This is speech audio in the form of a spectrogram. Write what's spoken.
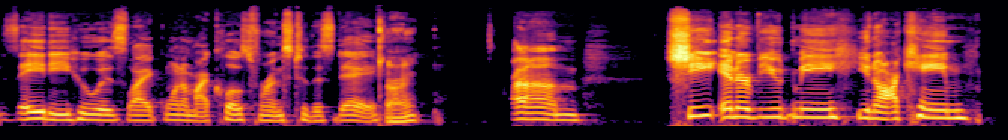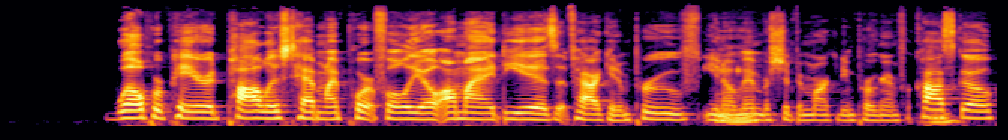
Zadie, who is like one of my close friends to this day, all right. um, she interviewed me. You know, I came well prepared, polished, had my portfolio, all my ideas of how I could improve, you know, membership and marketing program for Costco.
